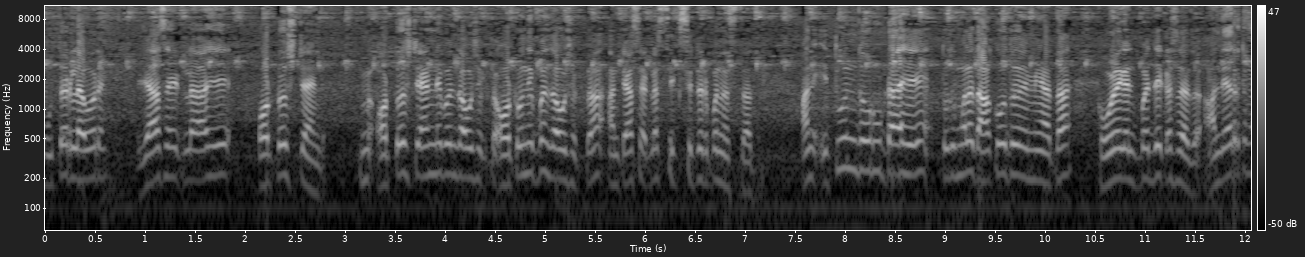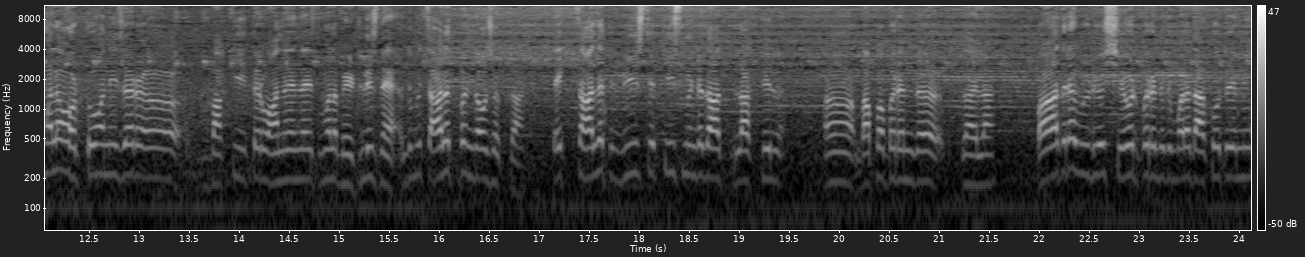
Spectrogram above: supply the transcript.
उतरल्यावर या साईडला आहे ऑटो स्टँड. तुम्ही ऑटो स्टँडने पण जाऊ शकता ऑटोने पण जाऊ शकता आणि त्या साईडला सिक्स सीटर पण असतात. आणि इथून जो रूट आहे तो तुम्हाला दाखवतोय मी आता खवळे गणपती कसं जायचं. आणि जर तुम्हाला ऑटो आणि जर बाकी इतर वाहनं नाही तुम्हाला भेटलीच नाही आणि तुम्ही चालत पण जाऊ शकता. एक चालत वीस ते तीस मिनटं जा लागतील. बाप्पापर्यंत बापापर्यंत जायला. पाहत व्हिडिओ शेवटपर्यंत तुम्हाला दाखवतोय मी.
